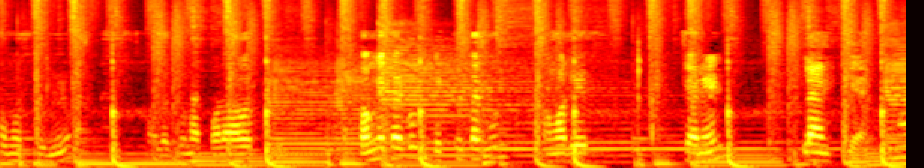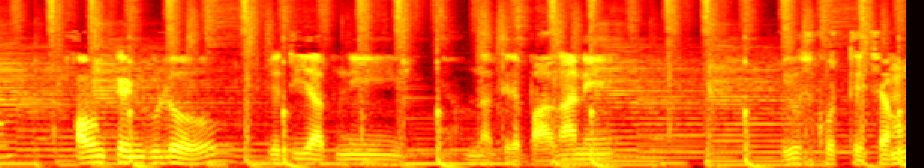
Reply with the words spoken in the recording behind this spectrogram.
সমস্ত নিয়ে আলোচনা করা হচ্ছে। সঙ্গে থাকুন, দেখতে থাকুন আমাদের চ্যানেল প্ল্যান চ্যানেল ফাউন্টেনগুলো যদি আপনি আপনাদের বাগানে ইউজ করতে চান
